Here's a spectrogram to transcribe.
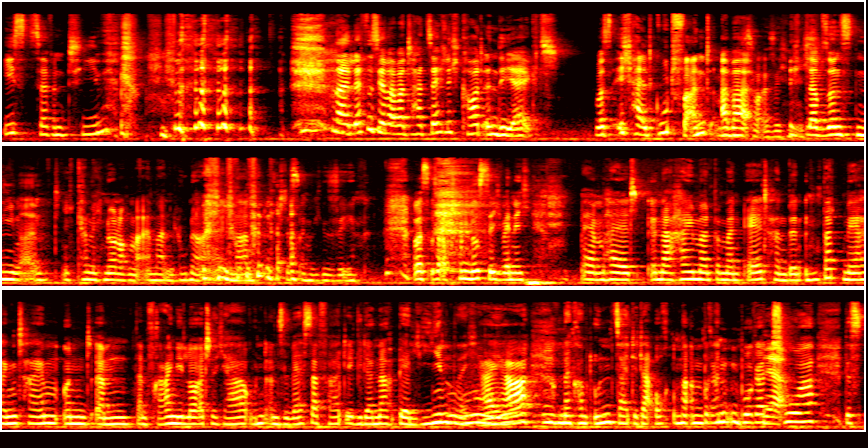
East 17. Nein, letztes Jahr war aber tatsächlich Caught in the Act. Was ich halt gut fand, aber Das weiß ich nicht. glaube sonst niemand. Ich kann mich nur noch mal einmal an Luna erinnern. Hab ich das irgendwie gesehen. Aber es ist auch schon lustig, wenn ich ähm, halt in der Heimat bei meinen Eltern bin, in Bad Mergentheim und ähm, dann fragen die Leute, ja, und an Silvester fahrt ihr wieder nach Berlin? Und ich, ja, ja. Und dann kommt, und seid ihr da auch immer am Brandenburger Ja. Tor? Das,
